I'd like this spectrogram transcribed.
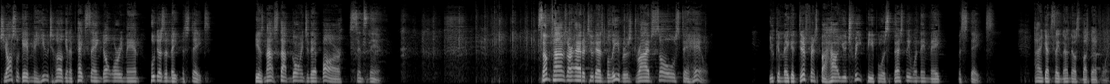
She also gave him a huge hug and a peck, saying, Don't worry, man, who doesn't make mistakes? He has not stopped going to that bar since then. Sometimes our attitude as believers drives souls to hell. You can make a difference by how you treat people, especially when they make mistakes. I ain't got to say nothing else about that point.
